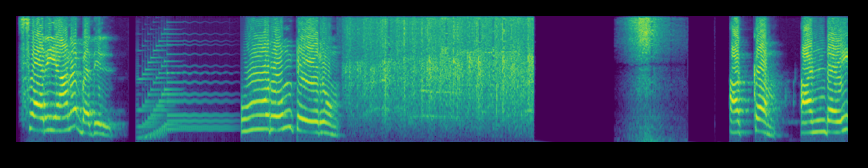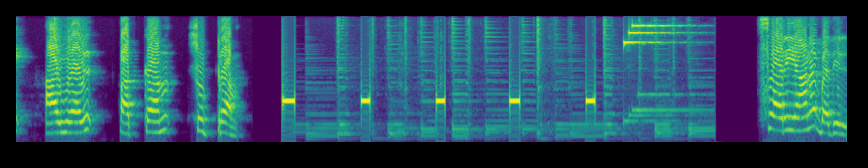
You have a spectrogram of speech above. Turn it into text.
சரியான பதில். ஊரும் பேரும். அக்கம் அண்டை அயல் பக்கம் சுற்றம். சரியான பதில்.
